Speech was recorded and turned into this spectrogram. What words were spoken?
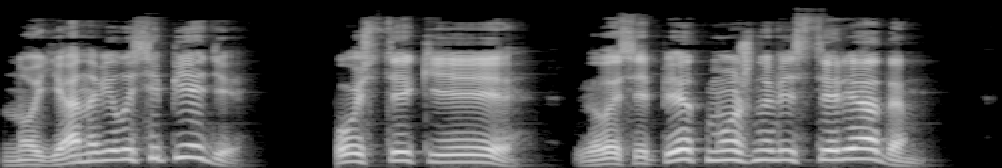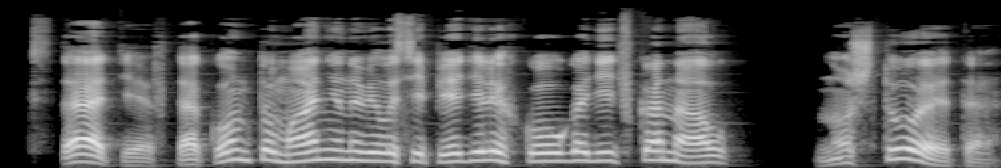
«Но я на велосипеде». «Пустяки! Велосипед можно вести рядом. Кстати, в таком тумане на велосипеде легко угодить в канал. Но что это?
